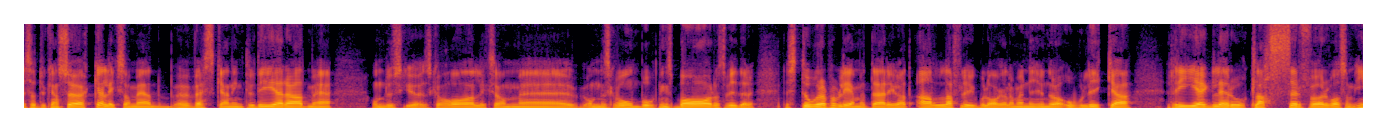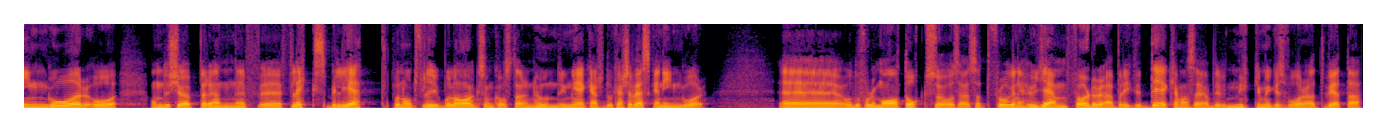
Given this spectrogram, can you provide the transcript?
så att du kan söka liksom med eh, väskan inkluderad, med om du ska, ha liksom, eh, om den ska vara ombokningsbar och så vidare. Det stora problemet där är ju att alla flygbolag, alla de här 900 har olika regler och klasser för vad som ingår och om du köper en eh, flexbiljett på något flygbolag som kostar en hundring mer kanske, då kanske väskan ingår. Eh, och då får du mat också. Och så, här. så att frågan är hur jämför du det här på riktigt? Det kan man säga har blivit mycket, mycket svårare att veta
